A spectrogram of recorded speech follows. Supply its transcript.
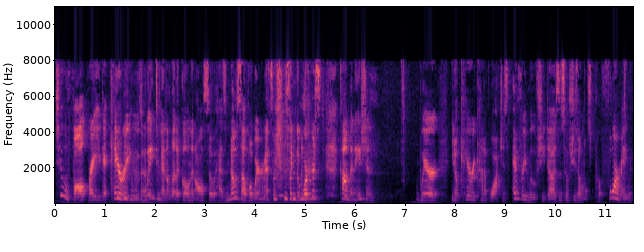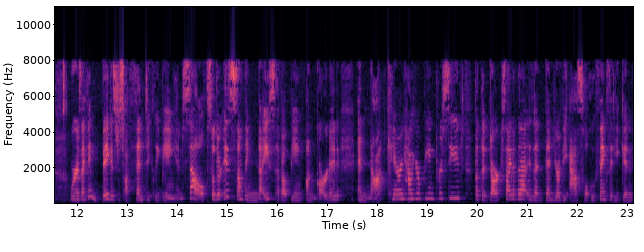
to a fault, right? You get Carrie, who's way too analytical and then also has no self awareness, which is like the worst combination where you know Carrie kind of watches every move she does and so she's almost performing whereas I think Big is just authentically being himself so there is something nice about being unguarded and not caring how you're being perceived but the dark side of that is that then you're the asshole who thinks that he can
